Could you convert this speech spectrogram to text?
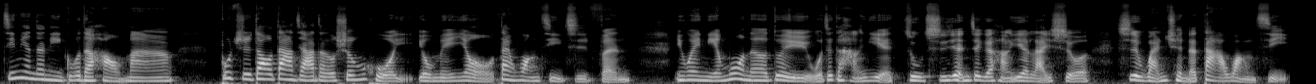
今年的你过得好吗？不知道大家的生活有没有淡旺季之分？因为年末呢，对于我这个行业，主持人这个行业来说，是完全的大旺季。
